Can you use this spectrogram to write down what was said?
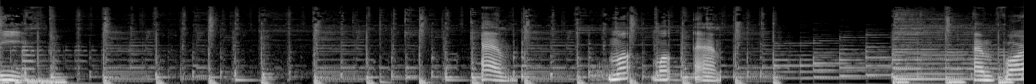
leaf. M. M. M. M. M for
